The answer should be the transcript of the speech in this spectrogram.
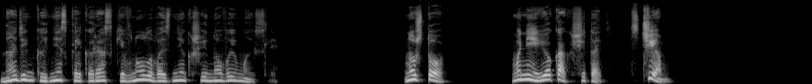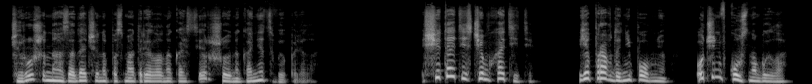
Наденька несколько раз кивнула возникшей новой мысли. Ну что, мне ее как считать? С чем?» Чарушина озадаченно посмотрела на кассиршу и, наконец, выпалила. «Считайте, с чем хотите. Я правда не помню. Очень вкусно было».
